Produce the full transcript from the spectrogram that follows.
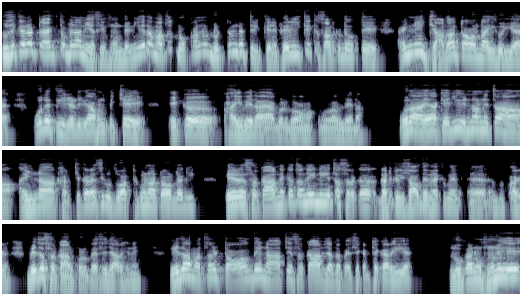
ਤੁਸੀਂ ਕਹਿੰਦੇ ਟੈਗ ਤੋਂ ਬਿਨਾਂ ਨਹੀਂ ਅਸੀਂ ਹੋਣ ਦੇਣੀ ਇਹਦਾ ਮਤਲਬ ਲੋਕਾਂ ਨੂੰ ਲੁੱਟਣ ਦੇ ਤਰੀਕੇ ਨੇ। ਫਿਰ ਇੱਕ ਇੱਕ ਸੜਕ ਦੇ ਉੱਤੇ ਇੰਨੀ ਜ਼ਿਆਦਾ ਟੌਲ ਲਾਈ ਹੋਈ ਹੈ, ਉਹਦੇ ਪੀਰੀਅਡ ਵੀ ਆ ਹੁਣ ਪਿੱਛੇ ਇੱਕ ਹਾਈਵੇ ਦਾ ਆਇਆ ਗੁਰਗਾਉਂ ਵਾਲੇ ਦਾ ਉਹਦਾ ਆਇਆ ਕਿ ਜੀ ਇਹਨਾਂ ਨੇ ਤਾਂ ਇੰਨਾ ਖਰਚ ਕਰਿਆ ਸੀ, ਉਦੋਂ 8 ਗੁਣਾ ਟੌਲ ਲੱਗੀ ਫਿਰ ਸਰਕਾਰ ਨੇ ਕਹਤਾ ਨਹੀਂ ਨਹੀਂ ਇਹ ਤਾਂ ਸਰਕਾਰ ਗਡਕਰੀ ਸਾਹਿਬ ਦੇ ਮਹਿਕਮੇ ਵਿਭਾਗ ਵੀ ਇਹ ਤਾਂ ਸਰਕਾਰ ਕੋਲ ਪੈਸੇ ਜਾ ਰਹੇ ਨੇ। ਇਹਦਾ ਮਤਲਬ ਟੌਲ ਦੇ ਨਾਂ ਤੇ ਸਰਕਾਰ ਜ਼ਿਆਦਾ ਪੈਸੇ ਇਕੱਠੇ ਕਰ ਰਹੀ ਹੈ। ਲੋਕਾਂ ਨੂੰ ਹੁਣ ਇਹ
